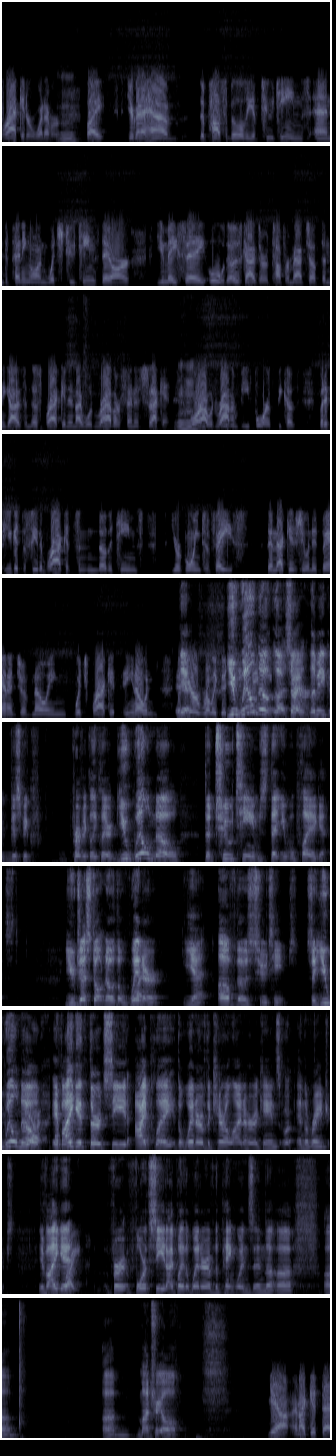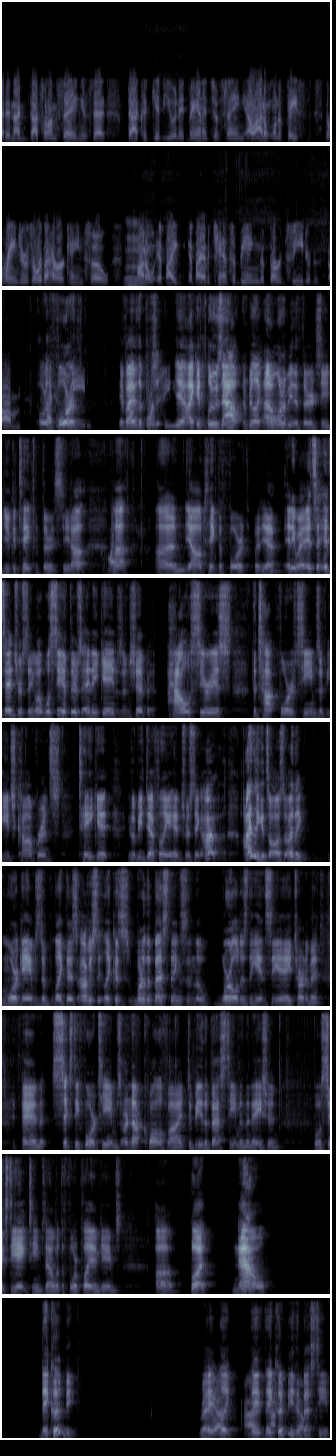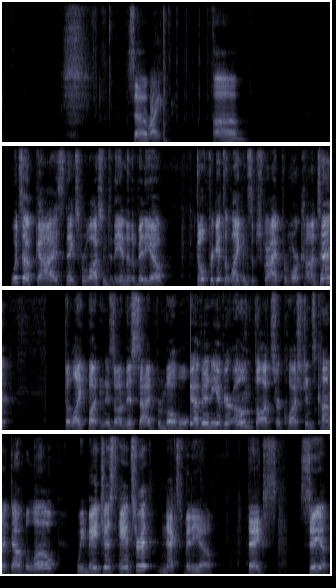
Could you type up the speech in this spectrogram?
bracket or whatever. Mm-hmm. But you're going to have the possibility of two teams, and depending on which two teams they are, you may say, "Oh, those guys are a tougher matchup than the guys in this bracket, and I would rather finish 2nd mm-hmm. or I would rather be fourth because." But if you get to see the brackets and know the teams you're going to face, then that gives you an advantage of knowing which bracket. You know, and if yeah. you're a really good, you will know. Uh, sorry, let me just be perfectly clear. You will know the two teams that you will play against. You just don't know the winner right. yet of those two teams. So you will know yeah. if I get third seed, I play the winner of the Carolina Hurricanes and the Rangers. If I get right. for fourth seed, I play the winner of the Penguins and the uh, um, um, Montreal yeah, and I get that, and I, that's what I'm saying is that that could give you an advantage of saying, "Oh, I don't want to face the Rangers or the Hurricanes, so mm-hmm. I don't. If I if I have a chance of being the third seed or the um or the fourth, seed, if I have the seed, yeah, I could lose out and be like, I don't want to be the third seed. You could take the third seed. I'll, right. uh, um, yeah, I'll take the fourth. But yeah, anyway, it's it's interesting. We'll, we'll see if there's any gamesmanship. How serious the top four teams of each conference take it. It'll be definitely interesting. I I think it's awesome. I think more games like this, obviously, like because one of the best things in the world is the NCAA tournament, and 64 teams are not qualified to be the best team in the nation. Well, 68 teams now with the four play-in games, uh, but now they could be. right? Yeah, like I- they, they I- could be the yep. best team. So right. um, what's up, guys? Thanks for watching to the end of the video. Don't forget to like and subscribe for more content. The like button is on this side for mobile. If you have any of your own thoughts or questions, comment down below. We may just answer it next video. Thanks. See ya.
